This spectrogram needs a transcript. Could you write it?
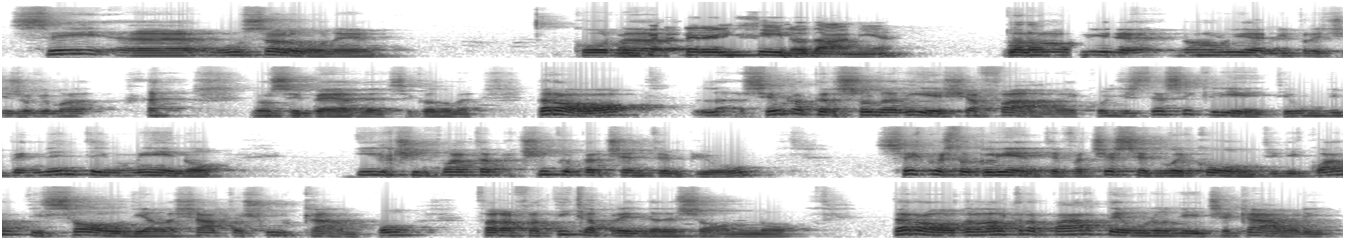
Se eh, un salone con... Non perdere il filo, Dani, eh? No, no, lui è, no, lui è lì preciso che ma, non si perde, secondo me. Però se una persona riesce a fare con gli stessi clienti un dipendente in meno il 55% in più, se questo cliente facesse due conti di quanti soldi ha lasciato sul campo, farà fatica a prendere sonno. Però dall'altra parte uno dice, cavoli,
